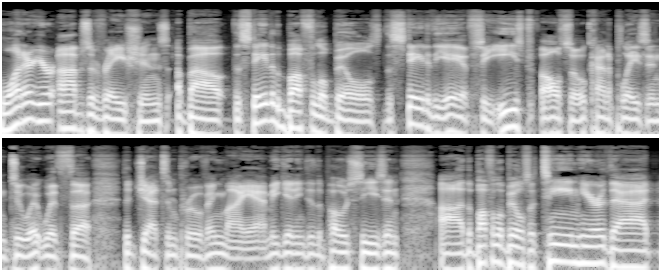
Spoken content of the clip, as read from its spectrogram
what are your observations about the state of the Buffalo Bills, the state of the AFC East also kind of plays into it with uh, the Jets improving, Miami getting to the postseason. Uh, the Buffalo Bills, a team here that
